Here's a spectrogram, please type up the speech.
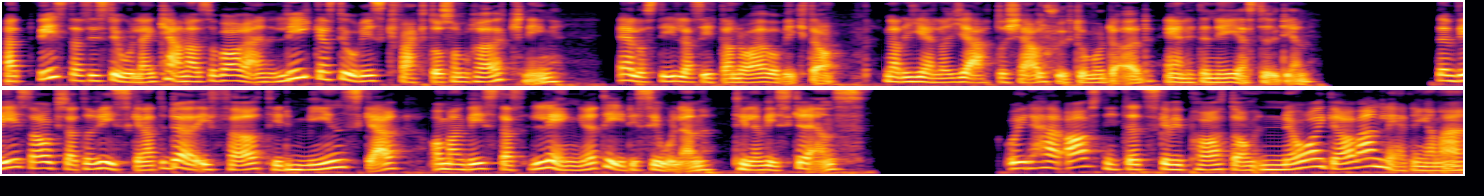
att vistas i stolen kan alltså vara en lika stor riskfaktor som rökning, eller stillasittande och övervikt då, när det gäller hjärt och kärlsjukdom och död, enligt den nya studien. Den visar också att risken att dö i förtid minskar om man vistas längre tid i solen, till en viss gräns. Och i det här avsnittet ska vi prata om några av anledningarna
